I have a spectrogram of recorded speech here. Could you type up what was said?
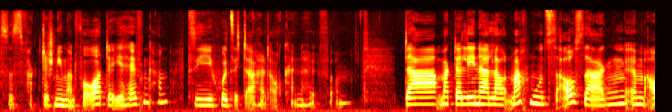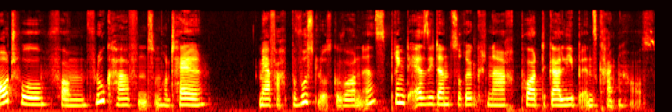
es ist faktisch niemand vor Ort, der ihr helfen kann. Sie holt sich da halt auch keine Hilfe. Da Magdalena laut Mahmuds Aussagen im Auto vom Flughafen zum Hotel mehrfach bewusstlos geworden ist, bringt er sie dann zurück nach Port Galib ins Krankenhaus.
